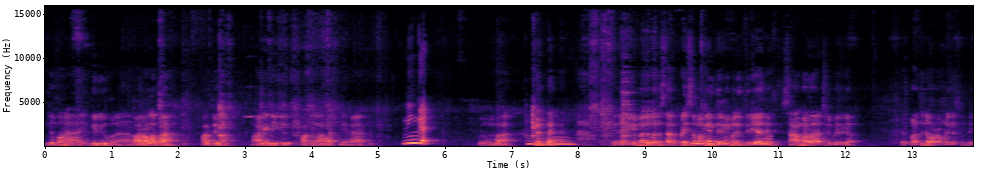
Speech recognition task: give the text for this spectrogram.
இங்க போறேன் எப்படி போறேன் பரவாயில்லப்பா. பாத்துக்கலாம் நானே இன்னைக்கு பாத்திரலாம் வாஷ் பண்ணிடுறேன். நீங்க. இது விமலுக்கு வந்து சர்ப்ரைஸ் மம்மி இந்த விமலுக்கு தெரியாது. சாம்பார் தான் வச்சுட்டு போயிருக்கா. பத்துட்டு வர முடியல சொல்லிட்டு.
